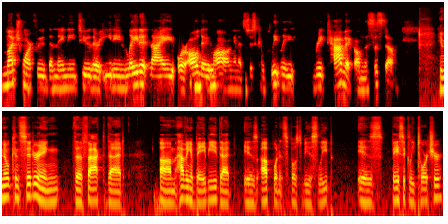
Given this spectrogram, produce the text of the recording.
much more food than they need to. They're eating late at night or all day mm-hmm. long, and it's just completely wreaked havoc on the system. You know, considering the fact that um, having a baby that is up when it's supposed to be asleep is basically torture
